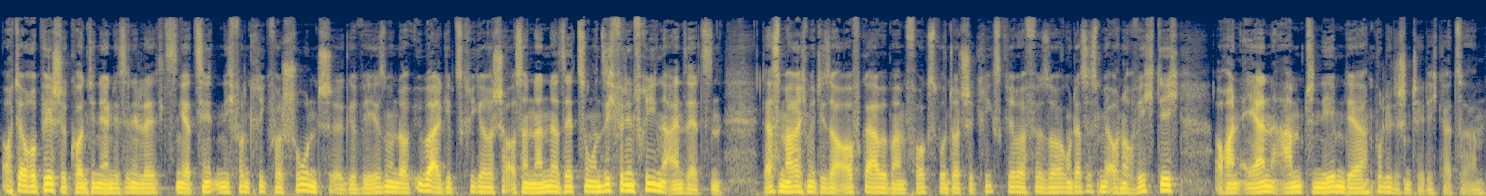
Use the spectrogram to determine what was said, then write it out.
auch der europäische Kontinent ist in den letzten Jahrzehnten nicht von Krieg verschont äh, gewesen und auch überall gibt es kriegerische Auseinandersetzungen und sich für den Frieden einsetzen. Das mache ich mit dieser Aufgabe beim Volksbund Deutsche Kriegsgräberfürsorge und das ist mir auch noch wichtig, auch ein Ehrenamt neben der politischen Tätigkeit zu haben.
